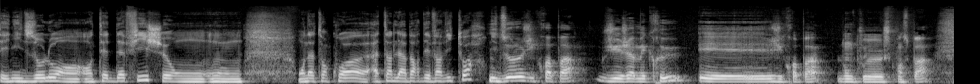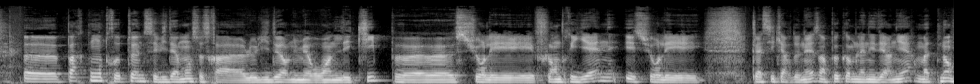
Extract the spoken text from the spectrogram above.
et Nizzolo en, en tête d'affiche. On, on, on, attend quoi? Atteindre la barre des 20 victoires? Nizzolo, j'y crois pas J'y ai jamais cru et j'y crois pas. Donc euh, je pense pas. Euh, par contre, Tuns, évidemment, ce sera le leader numéro un de l'équipe euh, sur les Flandriennes et sur les classiques ardennaises, un peu comme l'année dernière. Maintenant,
